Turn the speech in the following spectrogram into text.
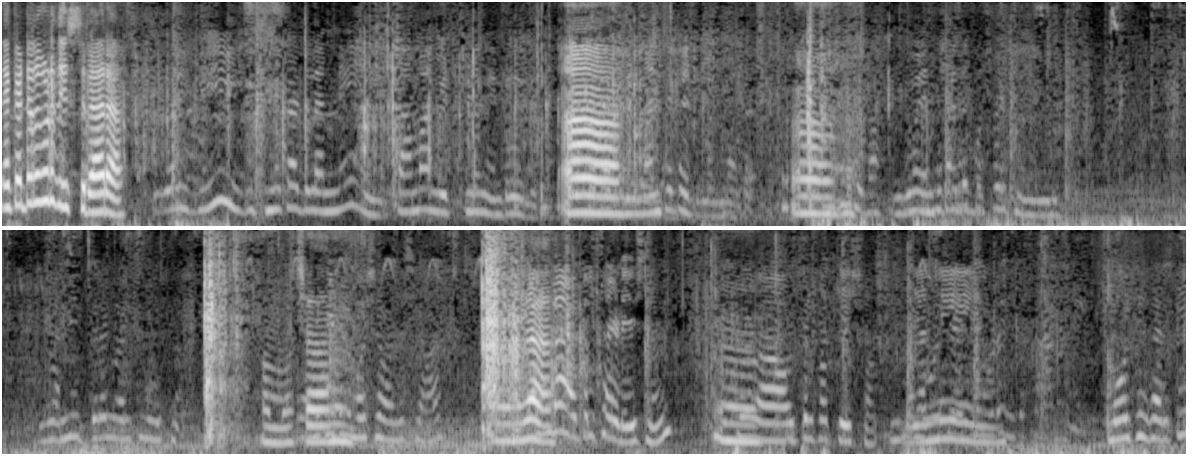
నా కట్టెలు కూడా చిన్న కట్టెలన్నీ సామాన్ పెట్టుకున్నాం రోజులు మంచి కట్టెలు అనమాట ఎంత పెద్ద. ఇవన్నీ ఇద్దరం కలిసి మోసినాం. అమ్మో చాలా. మోసినాం చూసినా అవునుగా. అవతల సైడ్ వేసినాం. అవతల పక్క వేసినాం. ఇవన్నీ మోసేసరికి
